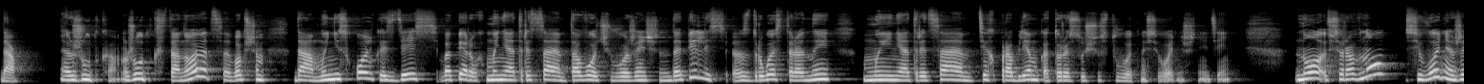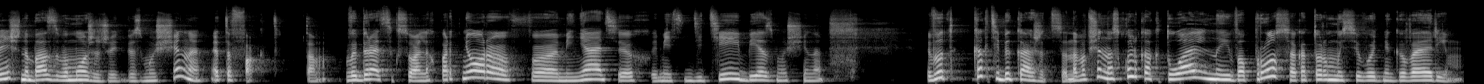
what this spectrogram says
да жутко, жутко становится. В общем, да, мы нисколько здесь, во-первых, мы не отрицаем того, чего женщины добились, с другой стороны, мы не отрицаем тех проблем, которые существуют на сегодняшний день. Но все равно сегодня женщина базово может жить без мужчины. Это факт. Там, выбирать сексуальных партнеров, э, менять их, иметь детей без мужчины. И вот как тебе кажется, вообще насколько актуальный вопрос, о котором мы сегодня говорим?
